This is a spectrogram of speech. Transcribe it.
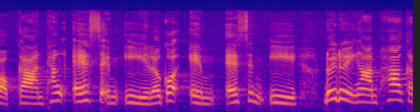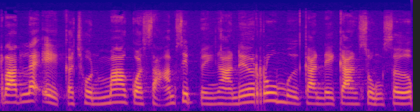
กอบการทั้ง SME แล้วก็ MSME โดยหน่วยงานภาครัฐและเอกชนมากกว่า 30 หน่วยงานได้ร่วมมือกันในการส่งเสริม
